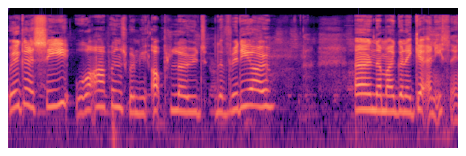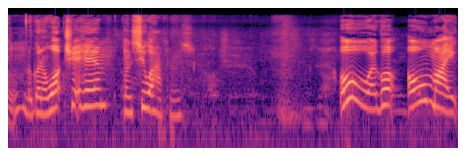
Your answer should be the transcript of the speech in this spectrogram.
We're going to see what happens when we upload the video. And am I going to get anything? We're going to watch it here and see what happens. Oh, I got, oh my,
